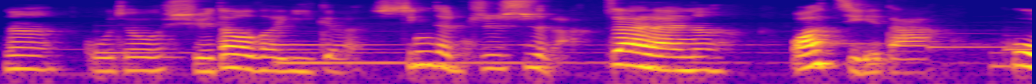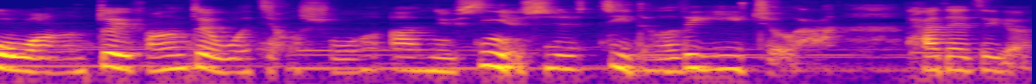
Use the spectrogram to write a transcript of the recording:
那我就学到了一个新的知识啦。再来呢，我要解答。过往对方对我讲说啊，女性也是既得利益者啊，她在这个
